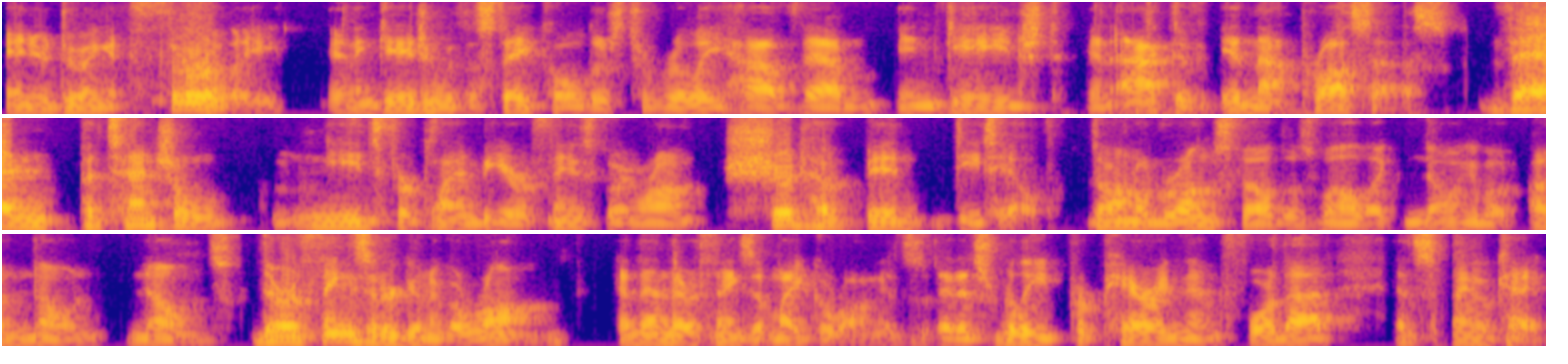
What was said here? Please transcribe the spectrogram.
and you're doing it thoroughly, and engaging with the stakeholders to really have them engaged and active in that process, then potential needs for plan B or things going wrong should have been detailed. Donald Rumsfeld as well, like knowing about unknown knowns. There are things that are going to go wrong. And then there are things that might go wrong. It's, and it's really preparing them for that and saying, okay,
